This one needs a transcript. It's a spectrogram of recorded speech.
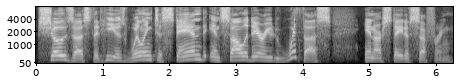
shows us that he is willing to stand in solidarity with us in our state of suffering.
